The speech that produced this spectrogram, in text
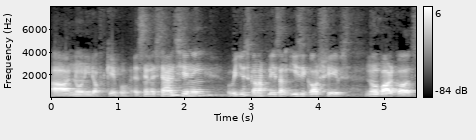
uh, no need of cable. It's in the standard tuning. We're just gonna play some easy chord shapes, no bar chords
